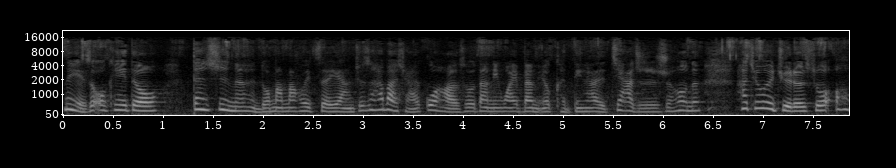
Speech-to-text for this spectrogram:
那也是 OK 的哦。但是呢，很多妈妈会这样，就是她把小孩过好的时候，当另外一半没有肯定她的价值的时候呢，她就会觉得说，哦，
